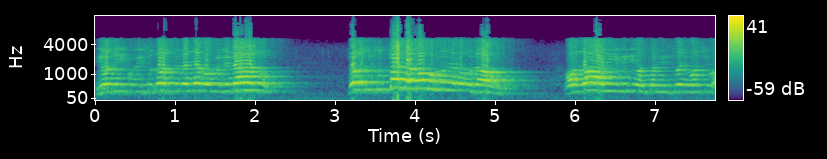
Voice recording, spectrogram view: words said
I oni koji su došli na njegovu ženazu, došli su tada pomogli njegovu davu. Wallahi vidio sam i svojim očima,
